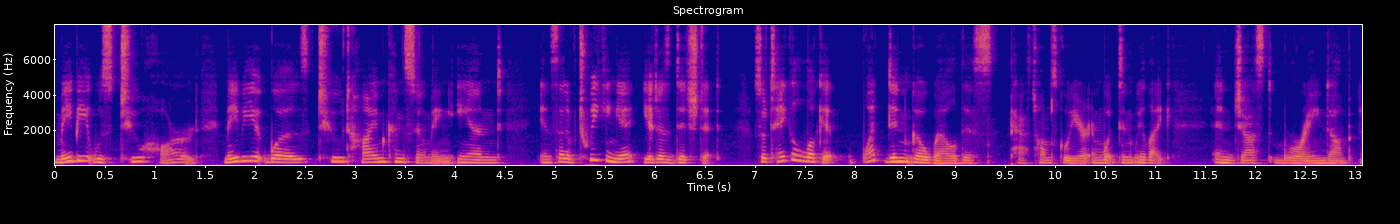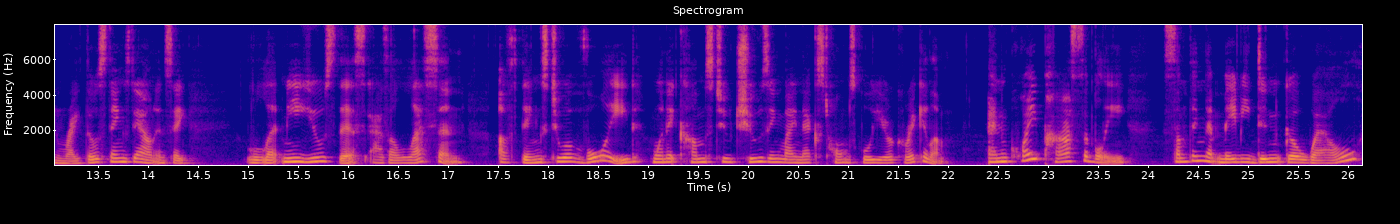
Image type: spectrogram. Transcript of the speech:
Maybe it was too hard. Maybe it was too time consuming. And instead of tweaking it, you just ditched it. So take a look at what didn't go well this past homeschool year and what didn't we like and just brain dump and write those things down and say, let me use this as a lesson of things to avoid when it comes to choosing my next homeschool year curriculum. And quite possibly, something that maybe didn't go well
